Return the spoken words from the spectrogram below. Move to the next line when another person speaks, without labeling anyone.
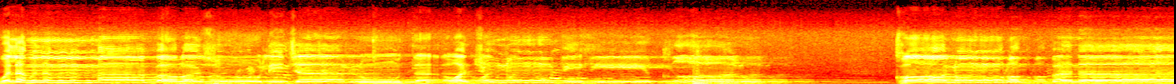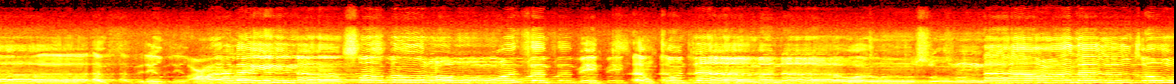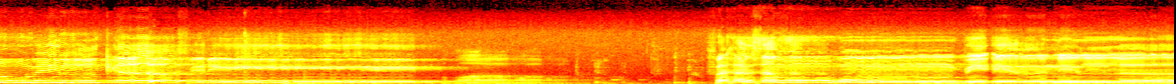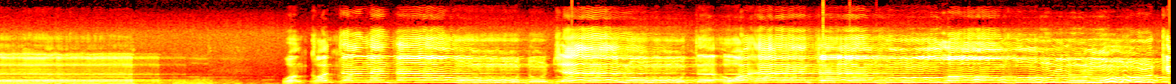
ولما برزوا لجالوت وجنوده قالوا قالوا ربنا أفرغ علينا صبرا وثبت أقدامنا. فهزموهم بإذن الله. وقتل داود جالوت وآتاه الله الملك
